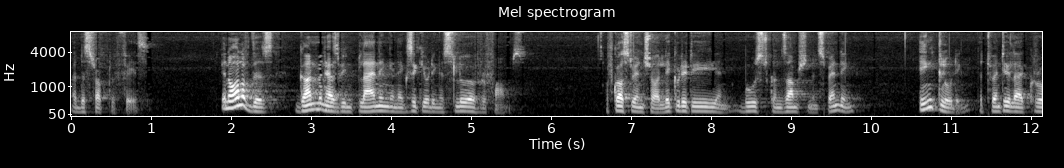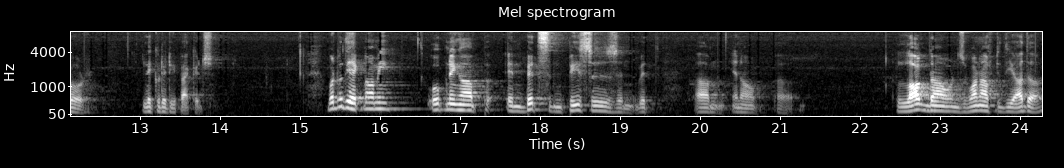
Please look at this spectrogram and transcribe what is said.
a disruptive phase. In all of this, government has been planning and executing a slew of reforms of course, to ensure liquidity and boost consumption and spending, including the 20 lakh crore liquidity package. But with the economy opening up in bits and pieces and with, um, you know, uh, lockdowns one after the other,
